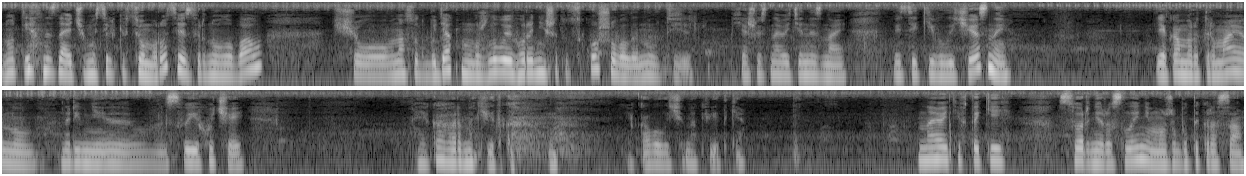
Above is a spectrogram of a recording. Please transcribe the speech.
Ну, от я не знаю, чому стільки в цьому році я звернула увагу, що у нас тут будяк, можливо, його раніше тут скошували. Ну, я щось навіть і не знаю. Дивіться, який величезний. Я камеру тримаю ну, на рівні е, своїх очей. Яка гарна квітка. Яка величина квітки. Навіть і в такій сорній рослині може бути краса.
